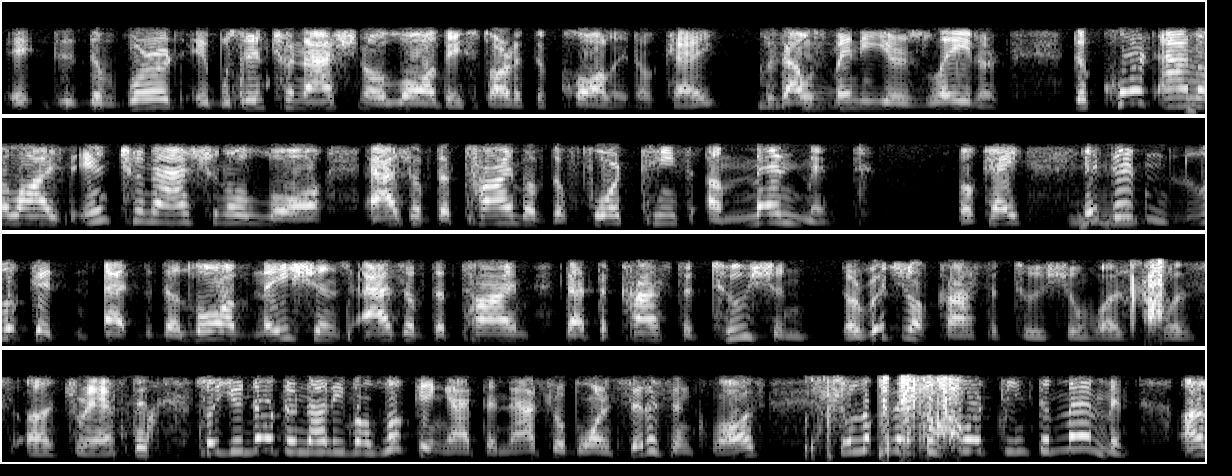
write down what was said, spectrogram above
it, the, the word it was international law. They started to call it, okay, because that was many years later. The court analyzed international law as of the time of the Fourteenth Amendment. Okay, it didn't look at, at the law of nations as of the time that the Constitution, the original Constitution, was was uh, drafted. So you know they're not even looking at the natural born citizen clause. They're looking at the Fourteenth Amendment, uh,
